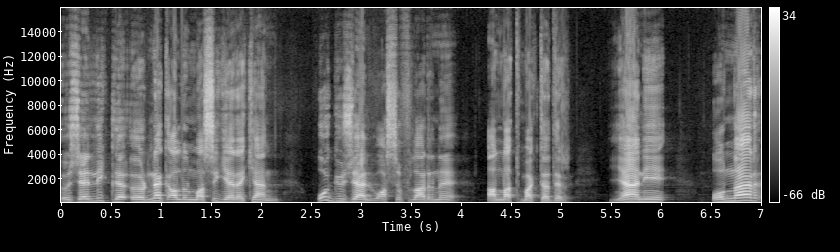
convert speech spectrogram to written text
özellikle örnek alınması gereken o güzel vasıflarını anlatmaktadır. Yani onlar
